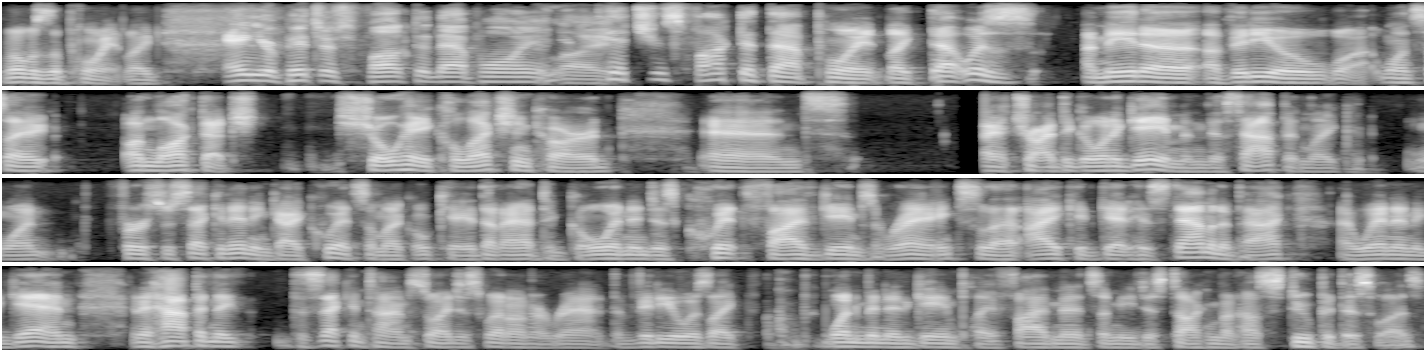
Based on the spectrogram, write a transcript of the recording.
what was the point? Like, And your pitcher's fucked at that point. Like, pitcher's fucked at that point. Like that was I made a, a video w- once I unlocked that Sh- Shohei collection card, and I tried to go in a game, and this happened. Like one first or second inning, guy quits. I'm like, okay, then I had to go in and just quit five games of ranked so that I could get his stamina back. I went in again, and it happened the, the second time, so I just went on a rant. The video was like one minute of gameplay, five minutes of me just talking about how stupid this was.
